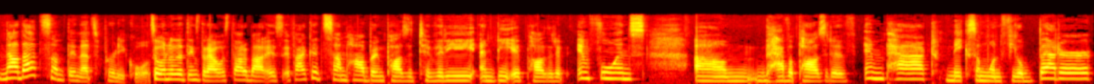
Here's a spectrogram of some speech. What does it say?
now that's something that's pretty cool. So one of the things that i always thought about is if i could somehow bring positivity and be a positive influence um, have a positive impact make someone feel better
